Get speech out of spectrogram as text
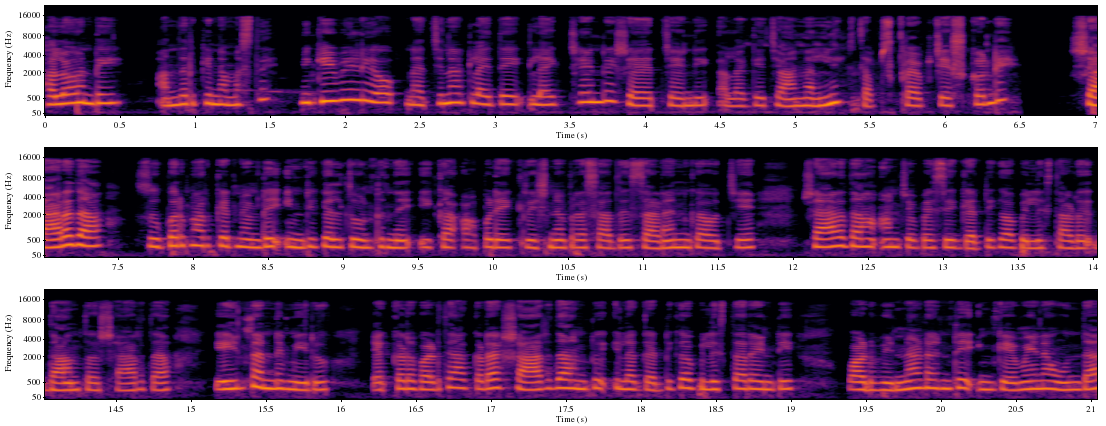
హలో అండి అందరికీ నమస్తే. మీకు ఈ వీడియో నచ్చినట్లయితే లైక్ చేయండి షేర్ చేయండి అలాగే ఛానల్ని సబ్స్క్రైబ్ చేసుకోండి. శారద సూపర్ మార్కెట్ నుండి ఇంటికి వెళ్తూ ఉంటుంది. ఇక అప్పుడే కృష్ణప్రసాద్ సడన్గా వచ్చి శారద అని చెప్పేసి గట్టిగా పిలుస్తాడు. దాంతో శారద ఏంటండి మీరు? ఎక్కడ పడితే అక్కడ శారద అంటూ ఇలా గట్టిగా పిలుస్తారేంటి? వాడు విన్నాడంటే ఇంకేమైనా ఉందా?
